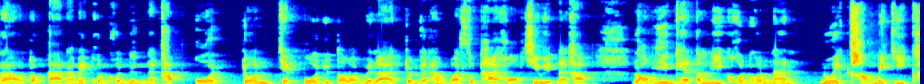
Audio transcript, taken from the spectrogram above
เราต้องการทำให้คนคนหนึ่งนะครับโกรธจนเจ็บปวดอยู่ตลอดเวลาจนกระทั่งวันสุดท้ายของชีวิตนะครับ เราเพียงแค่ตำหนิคนคนนั้นด้วยคำไม่กี่ค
